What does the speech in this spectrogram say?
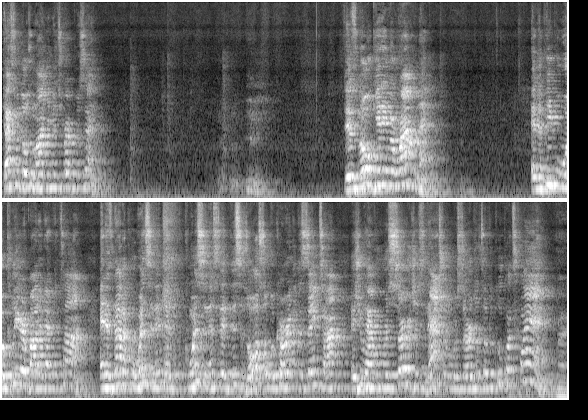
That's what those monuments represent. There's no getting around that. And the people were clear about it at the time. And it's not a coincidence that, coincidence that this is also occurring at the same time as you have a resurgence, natural resurgence of the Ku Klux Klan Right.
